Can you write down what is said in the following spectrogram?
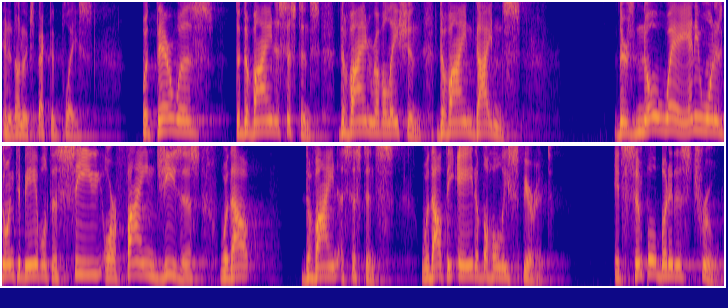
in an unexpected place. But there was the divine assistance, divine revelation, divine guidance there's no way anyone is going to be able to see or find Jesus without divine assistance, without the aid of the Holy Spirit. It's simple, but it is true.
